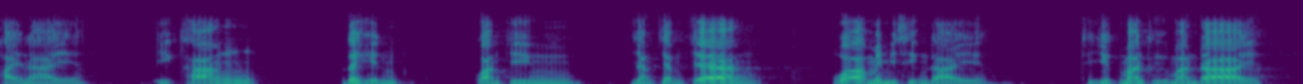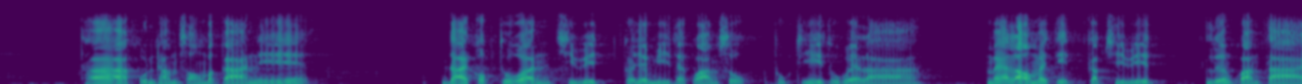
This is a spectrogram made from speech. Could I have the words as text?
ภายใน อีกทั้งได้เห็นความจริงอย่างแจ่มแจ้ง ว่าไม่มีสิ่งใดที่ยึดมั่นถือมั่นได้ ถ้าคุณทำสองประการนี้ ได้ครบถ้วนชีวิตก็จะมีแต่ความสุขทุกที่ทุกเวลา แม้เราไม่ติดกับชีวิตเรื่องความตาย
